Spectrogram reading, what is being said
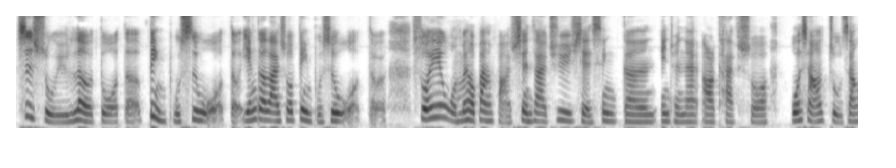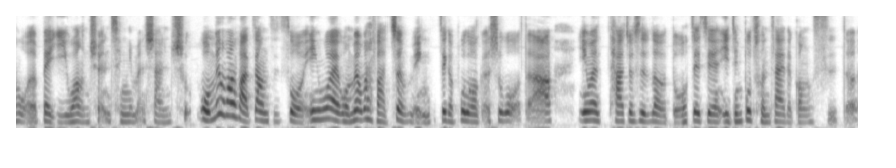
是属于乐多的，并不是我的。严格来说，并不是我的，所以我没有办法现在去写信跟 Internet Archive 说，我想要主张我的被遗忘权，请你们删除。我没有办法这样子做，因为我没有办法证明这个部落格是我的啊，因为它就是乐多这间已经不存在的公司的。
